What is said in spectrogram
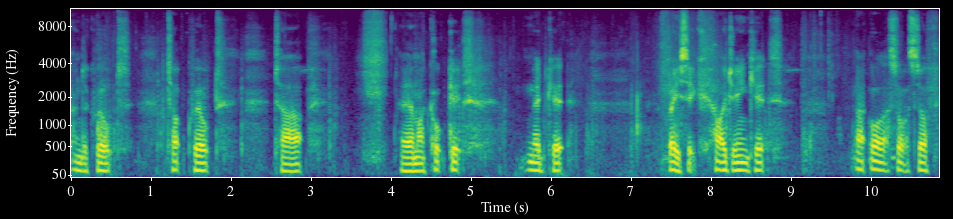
under quilt, top quilt, tarp, uh, my cook kit, med kit, basic hygiene kit, that, all that sort of stuff.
